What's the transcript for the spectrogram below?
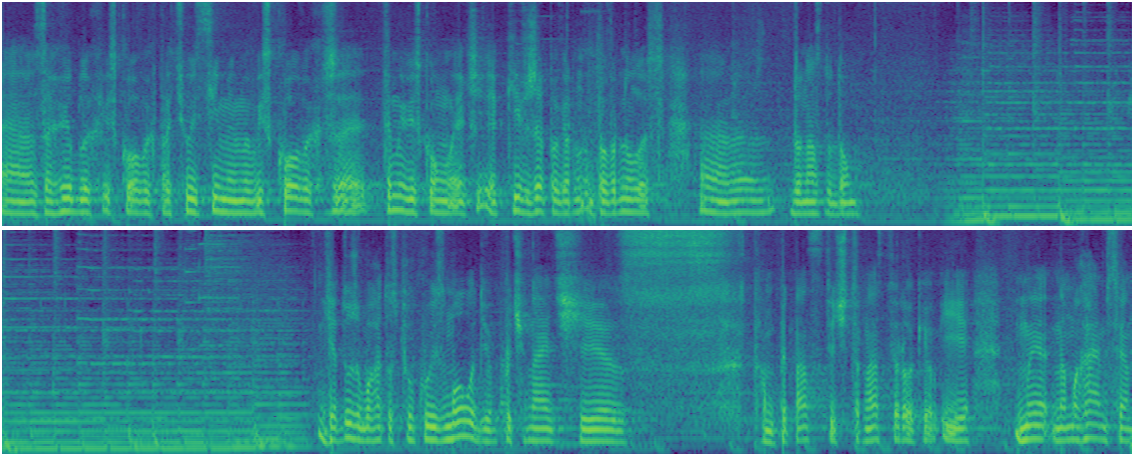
е, загиблих військових, працюють з сім'ями військових, з тими військовими, які- вже повернулись е, до нас додому. Я дуже багато спілкуюсь з молоддю, починаючи з там 15-14 років, і ми намагаємося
